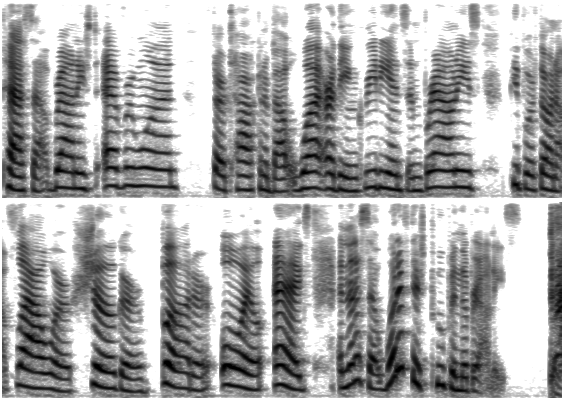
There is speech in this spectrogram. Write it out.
Pass out brownies to everyone. Start talking about what are the ingredients in brownies. People are throwing out flour, sugar, butter, oil, eggs. And then I said, What if there's poop in the brownies?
